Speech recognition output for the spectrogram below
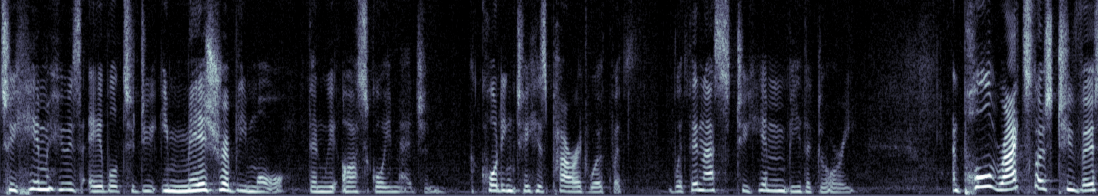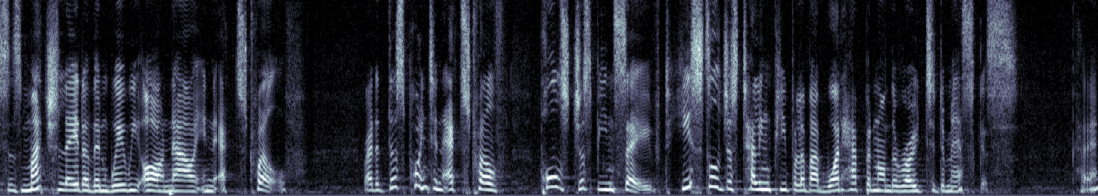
to him who is able to do immeasurably more than we ask or imagine, according to his power at work with, within us, to him be the glory. And Paul writes those two verses much later than where we are now in Acts 12. Right at this point in Acts 12, Paul's just been saved. He's still just telling people about what happened on the road to Damascus. Okay?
